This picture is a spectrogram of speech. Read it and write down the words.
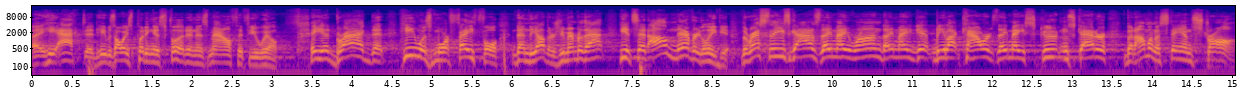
uh, he acted. He was always putting his foot in his mouth, if you will. He had bragged that he was more faithful than the others. You remember that? He had said, I'll never leave you. The rest of these guys, they may run, they may get, be like cowards, they may scoot and scatter, but I'm going to stand strong.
